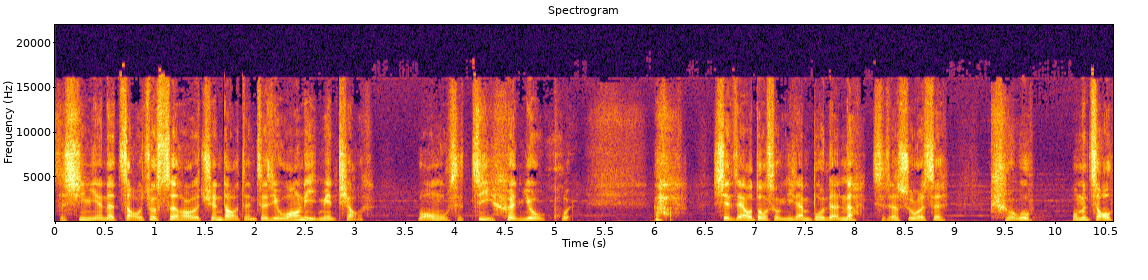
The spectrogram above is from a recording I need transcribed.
这姓严的早就设好了圈套，等自己往里面跳。王五是既恨又悔啊！现在要动手已然不能了，只得说了声：“可恶！”我们走。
